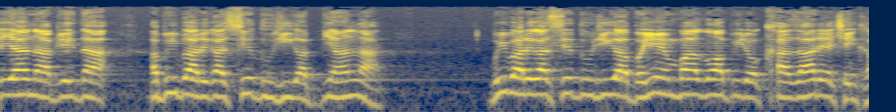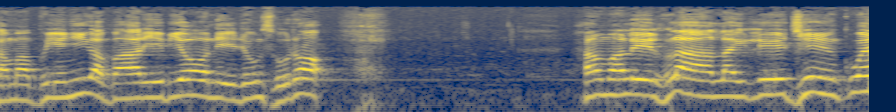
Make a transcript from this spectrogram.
တရားနာပြည်သာအပိပါဒကစစ်သူကြီးကပြန်လာဝိပါဒကစစ်သူကြီးကဘယင်ပါသွားပြီးတော့ခါစားတဲ့အချိန်ခါမှာဘယင်ကြီးကဘာတွေပြောနေတုံးဆိုတော့ဟမလေးလှလိုက်လေချင်းကွဲ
